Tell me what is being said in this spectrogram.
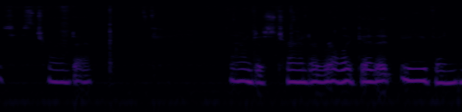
Just trying to, I'm just trying to really get it even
